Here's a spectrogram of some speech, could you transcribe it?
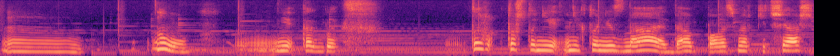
ну, не, как бы то, то что не, никто не знает, да, по восьмерке чаш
